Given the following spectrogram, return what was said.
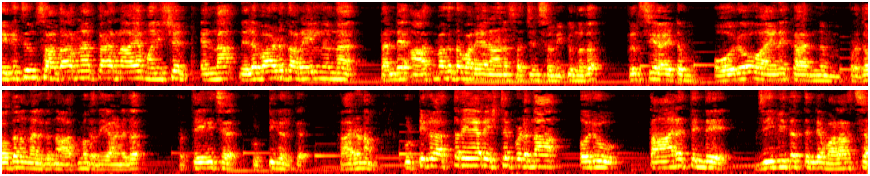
തികച്ചും സാധാരണക്കാരനായ മനുഷ്യൻ എന്ന നിലപാട് തറയിൽ നിന്ന് തന്റെ ആത്മകഥ പറയാനാണ് സച്ചിൻ ശ്രമിക്കുന്നത്. തീർച്ചയായിട്ടും ഓരോ വായനക്കാരനും പ്രചോദനം നൽകുന്ന ആത്മകഥയാണിത്. പ്രത്യേകിച്ച് കുട്ടികൾക്ക്. കാരണം കുട്ടികൾ അത്രയേറെ ഇഷ്ടപ്പെടുന്ന ഒരു താരത്തിന്റെ ജീവിതത്തിന്റെ വളർച്ച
